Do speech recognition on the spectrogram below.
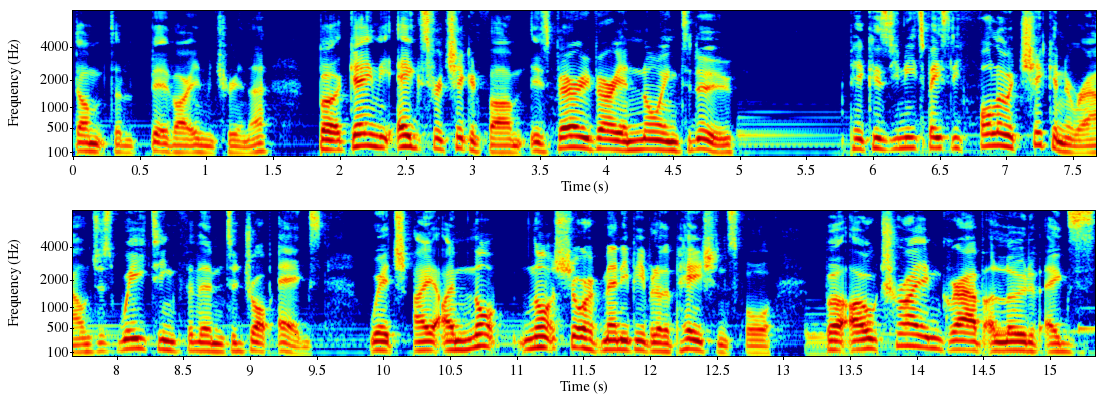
dumped a bit of our inventory in there. But getting the eggs for a chicken farm is very, very annoying to do. Because you need to basically follow a chicken around just waiting for them to drop eggs. Which I, I'm not, not sure if many people have the patience for. But I'll try and grab a load of eggs,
